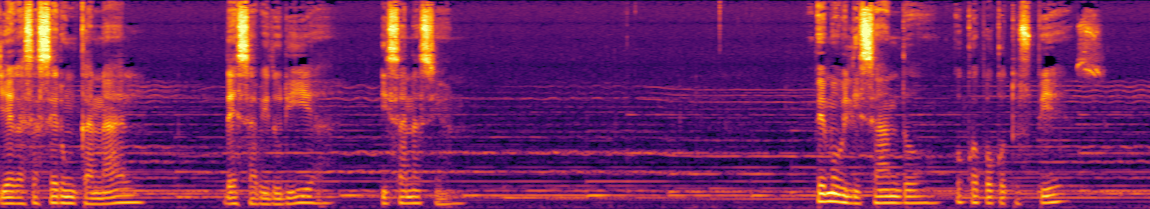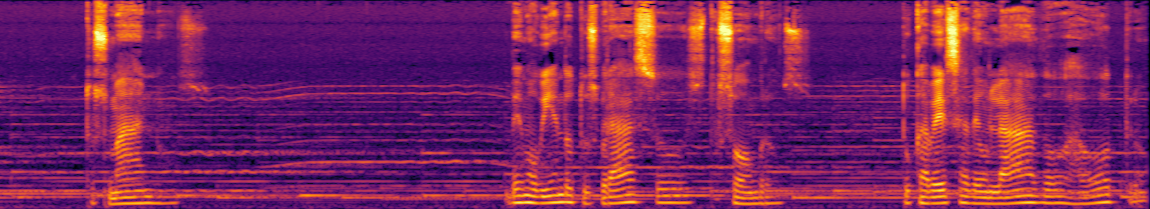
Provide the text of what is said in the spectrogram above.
llegas a ser un canal de sabiduría y sanación. Ve movilizando poco a poco tus pies, tus manos. Ve moviendo tus brazos, tus hombros, tu cabeza de un lado a otro.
